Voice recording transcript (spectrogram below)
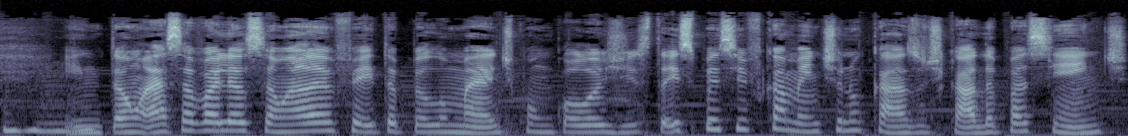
Uhum. Então, essa avaliação ela é feita pelo médico oncologista especificamente no caso de cada paciente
